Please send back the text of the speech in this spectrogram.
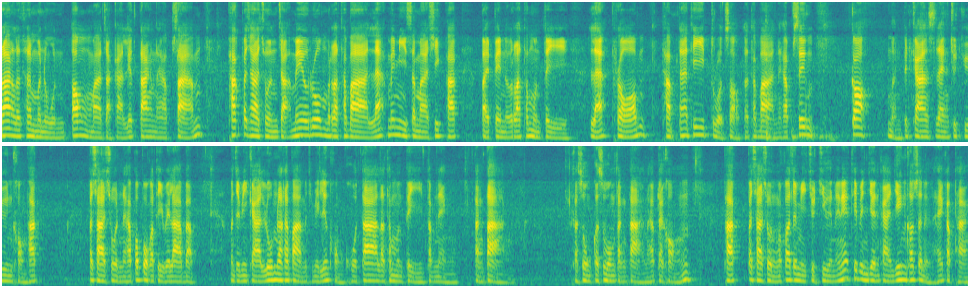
ร่างรัฐธรรมนูญต้องมาจากการเลือกตั้งนะครับ 3. พักประชาชนจะไม่ร่วมรัฐบาล และไม่มีสมาชิกพักไปเป็นรัฐมนตรี และพร้อมทำหน้าที่ตรวจสอบรัฐบาลนะครับ ซึ่งก็เหมือนเป็นการแสดงจุดยืนของพรรค ประชาชนนะครับเพราะปกติเวลาแบบ มันจะมีการร่วมรัฐบาลมันจะมีเรื่องของโคต้ารัฐมนตรีตำแหน่งต่างๆ กระทรวงกระทรวงต่าง ๆ นะครับ แต่ของพรรคประชาชนเขาก็จะมีจุดยืนในนี้ที่เป็นเยืนการยื่นข้อเสนอให้กับทาง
